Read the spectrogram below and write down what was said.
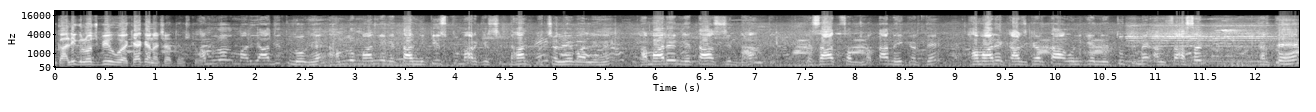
गाली गलौज भी हुआ क्या कहना चाहते हैं उसके हम लोग मर्यादित लोग हैं। हम लोग माननीय नेता नीतीश कुमार के सिद्धांत पर चलने वाले हैं। हमारे नेता सिद्धांत के साथ समझौता नहीं करते। हमारे कार्यकर्ता उनके नेतृत्व में अनुशासन करते हैं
